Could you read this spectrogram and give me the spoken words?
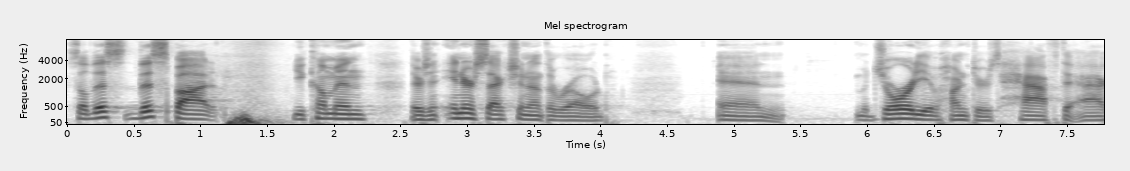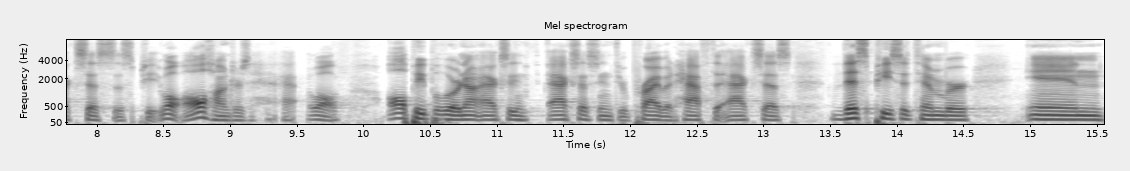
So this this spot, you come in. There's an intersection at the road, and majority of hunters have to access this piece. Well, all hunters, ha- well, all people who are not accessing accessing through private have to access this piece of timber in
